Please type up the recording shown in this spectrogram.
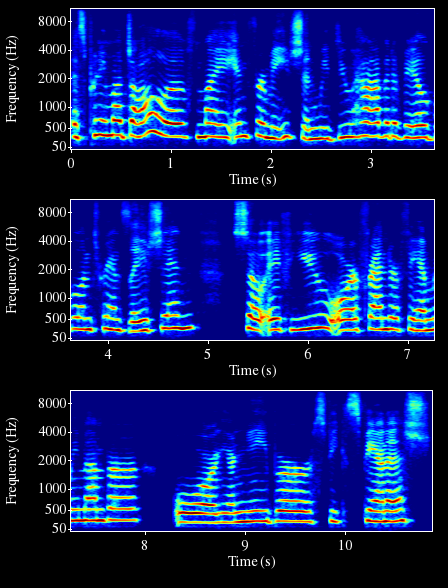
is pretty much all of my information. We do have it available in translation. So if you or a friend or family member or your neighbor speaks Spanish,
